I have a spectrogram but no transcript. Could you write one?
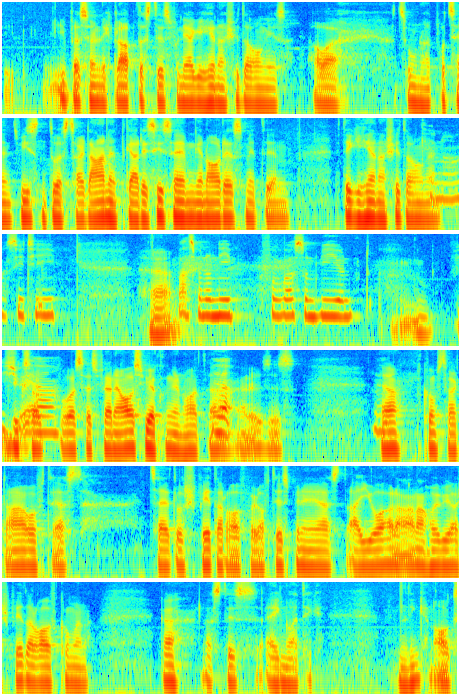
ich, ich persönlich glaube, dass das von der Gehirnerschütterung ist. Aber zu 100% wissen tust du halt auch nicht. Gell? Das ist eben genau das mit, dem, mit den Gehirnerschütterungen. Genau, CTI. Ja. Weiß man noch nie, von was und wie und Wie, Wie gesagt, was es für eine Auswirkungen hat. Ja. Ja. Das ist, Ja. ja, kommst halt auch oft erst Zeit später drauf, weil auf das bin ich erst ein Jahr oder eineinhalb Jahre später drauf gekommen, gell, dass das eigenartig im linken Auge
